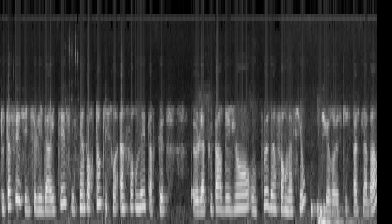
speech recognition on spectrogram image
Tout à fait, c'est une solidarité. C'est important qu'ils soient informés parce que euh, la plupart des gens ont peu d'informations sur euh, ce qui se passe là-bas.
